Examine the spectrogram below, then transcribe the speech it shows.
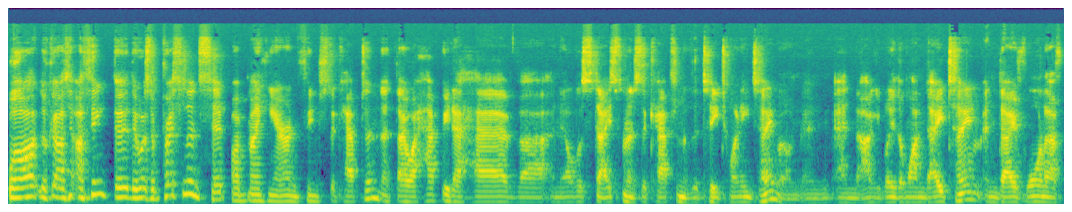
Well, look, I, th- I think there, there was a precedent set by making Aaron Finch the captain that they were happy to have uh, an elder statesman as the captain of the T20 team and, and, and arguably the one day team. And Dave Warner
